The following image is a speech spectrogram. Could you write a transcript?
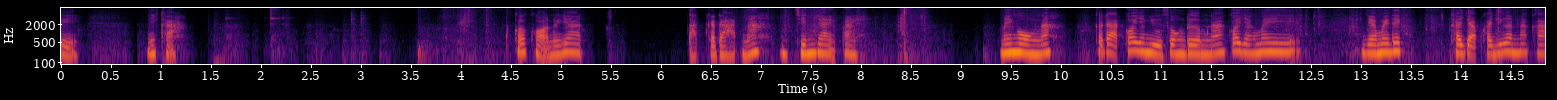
ย นี่ค่ะ ก็ขออนุญาตตัดกระดาษนะมันชิ้นใหญ่ไป ไม่งงนะ กระดาษก็ยังอยู่ทรงเดิมนะ ก็ยังไม่ยังไม่ได้ขยับขยื่นนะคะ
